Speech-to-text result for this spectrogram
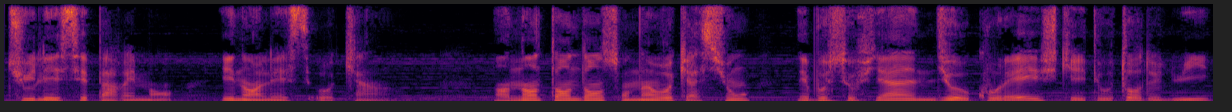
tue-les séparément et n'en laisse aucun. En entendant son invocation, Sufyan dit au Quraysh qui était autour de lui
